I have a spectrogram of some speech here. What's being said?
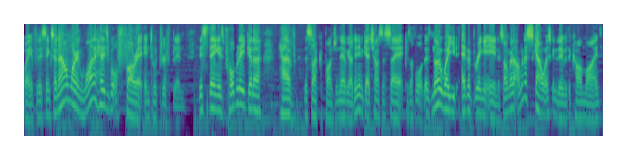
waiting for this thing. So now I'm wondering why the hell has he brought a Furret into a Drifblim? This thing is probably gonna have the Sucker Punch, and there we go. I didn't even get a chance to say it because I thought there's no way you'd ever bring it in. So I'm gonna I'm gonna scout what it's gonna do with the Calm Mind,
